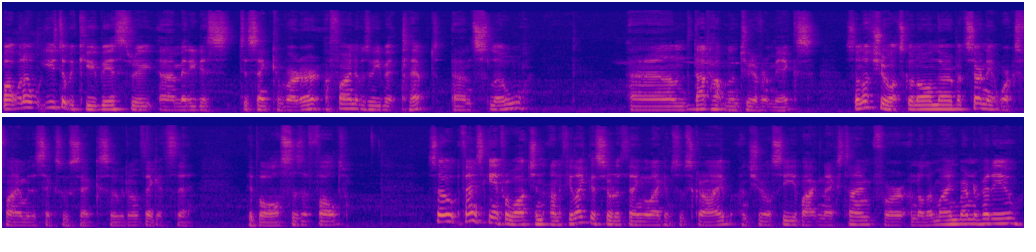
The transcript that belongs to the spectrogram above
but when I used it with Cubase through uh, MIDI to, to sync converter I found it was a wee bit clipped and slow and that happened in two different makes. So I'm not sure what's going on there but certainly it works fine with the 606 so I don't think it's the, the boss is at fault. So thanks again for watching and if you like this sort of thing like and subscribe and I'm sure I'll see you back next time for another Mindburner video.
